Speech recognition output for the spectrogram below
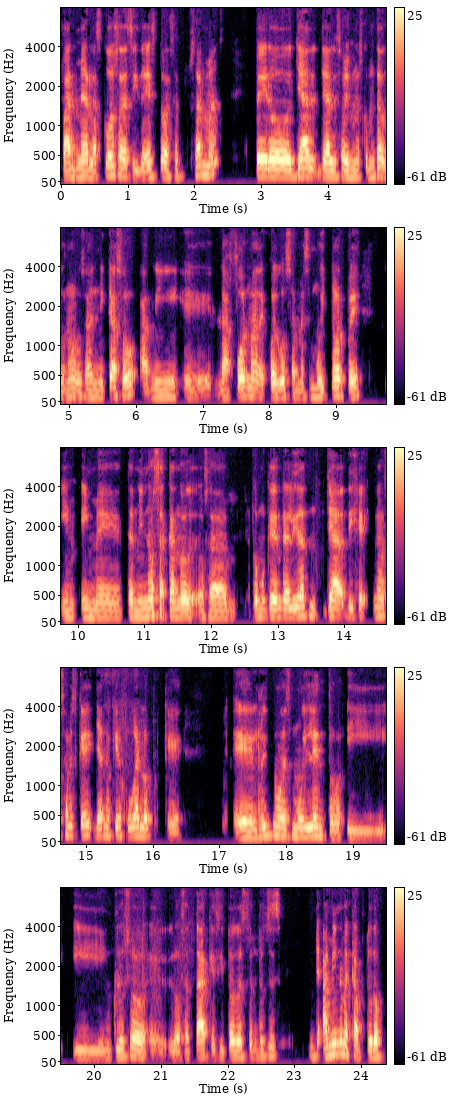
farmear las cosas y de esto hacer tus armas, pero ya, ya les habíamos comentado, ¿no? O sea, en mi caso, a mí eh, la forma de juego se me hace muy torpe y, y me terminó sacando, o sea, como que en realidad ya dije, no, ¿sabes qué? Ya no quiero jugarlo porque el ritmo es muy lento y, y incluso eh, los ataques y todo esto. Entonces, a mí no me capturó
